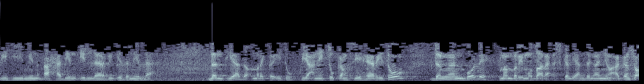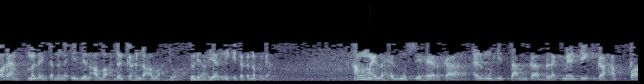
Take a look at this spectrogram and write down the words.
بِهِ مِنْ أَحَدٍ إِلَّا بِإِذْنِ اللَّهِ dan tiada mereka itu, yakni tukang sihir itu, dengan boleh memberi mudarat sekalian dengannya akan seorang melainkan dengan izin Allah dan kehendak Allah juga. Itu dia. Yang ni kita kena pegang. Hangmailah ilmu sihir ke, ilmu hitam ke, black magic ke, apa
